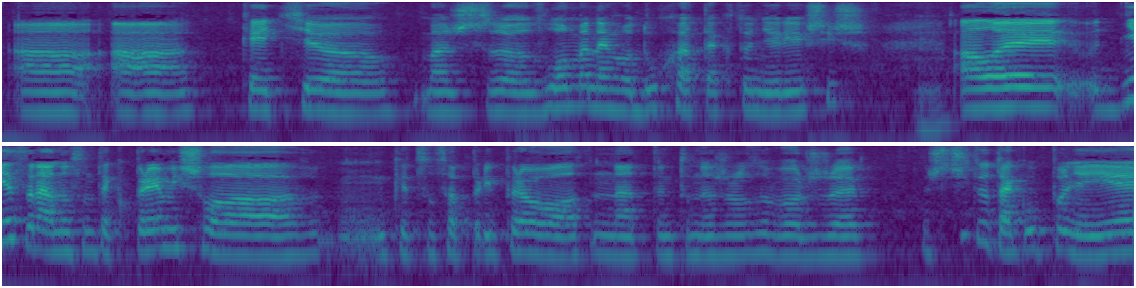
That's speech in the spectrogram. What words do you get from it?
a, a keď uh, máš zlomeného ducha, tak to neriešiš. Ale dnes ráno som tak premyšľala, keď som sa pripravovala na tento náš rozhovor, že, že či to tak úplne je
